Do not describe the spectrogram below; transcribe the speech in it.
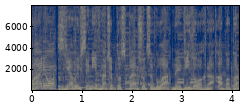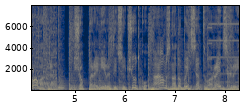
Маріо з'явився міф, начебто спершу це була не відеогра, а паперова гра. Щоб перевірити цю чутку, нам знадобиться творець гри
